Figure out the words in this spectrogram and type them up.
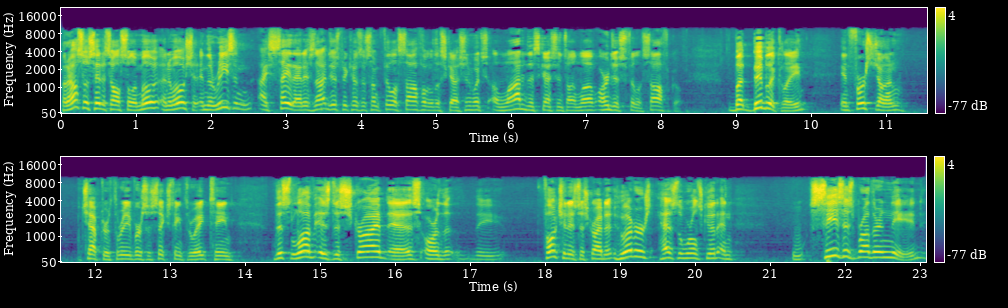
But I also said it's also an emotion. And the reason I say that is not just because of some philosophical discussion, which a lot of discussions on love are just philosophical. But biblically, in 1 John chapter 3, verses 16 through 18, this love is described as, or the, the function is described as, whoever has the world's good and sees his brother in need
